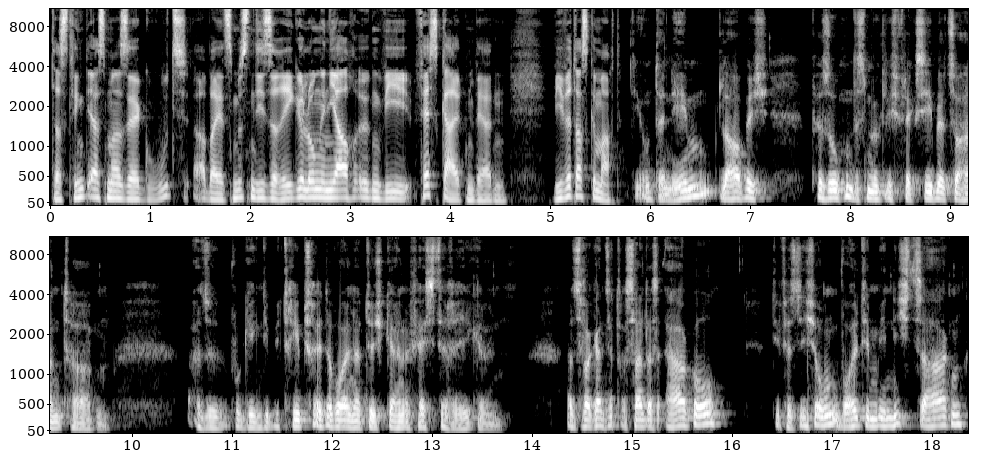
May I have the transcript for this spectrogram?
Das klingt erstmal sehr gut, aber jetzt müssen diese Regelungen ja auch irgendwie festgehalten werden. Wie wird das gemacht? Die Unternehmen, glaube ich, versuchen das möglichst flexibel zu handhaben. Also wogegen die Betriebsräte wollen natürlich gerne feste Regeln. Also es war ganz interessant, dass Ergo, die Versicherung, wollte mir nicht sagen,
